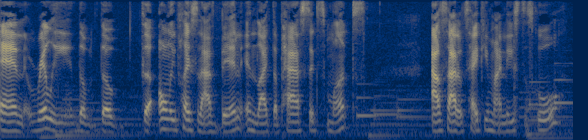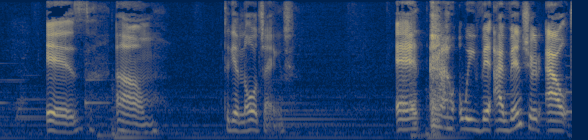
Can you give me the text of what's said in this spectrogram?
and really the the the only place that I've been in like the past six months outside of taking my niece to school is um, to get an oil change. And we I ventured out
